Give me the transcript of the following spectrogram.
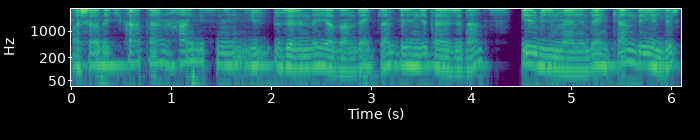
Aşağıdaki kartların hangisinin üzerinde yazan denklem birinci dereceden bir bilinmeyenin denklem değildir?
